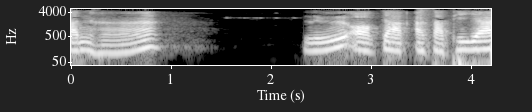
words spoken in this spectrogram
ตัณหา หรือออกจากอสัตถิยะ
